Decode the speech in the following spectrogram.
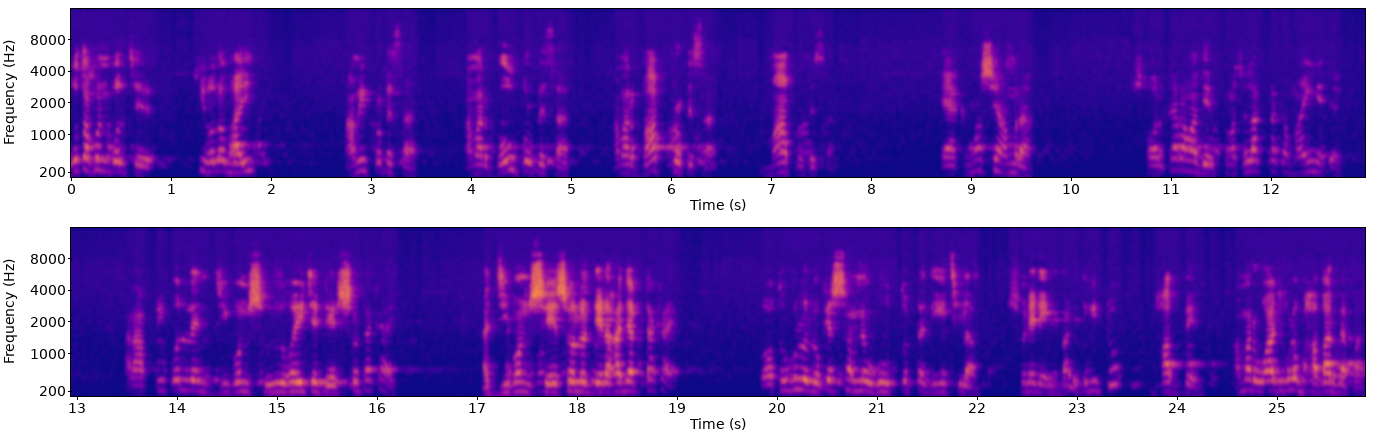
ও তখন বলছে, কি হলো ভাই? আমি প্রফেসর আমার বউ প্রফেসর আমার বাপ প্রফেসর মা প্রফেসর এক মাসে আমরা সরকার আমাদের পাঁচ লাখ টাকা মাইনে দেয়। আর আপনি বললেন, জীবন শুরু হয়েছে দেড়শো টাকায়? আর জীবন শেষ হলো দেড় হাজার টাকায়। কতগুলো লোকের সামনে ওকে উত্তরটা দিয়েছিলাম? শুনে নিন, বাড়ি থেকে একটু ভাববেন। আমার ওয়াজ হলো ভাবার ব্যাপার।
